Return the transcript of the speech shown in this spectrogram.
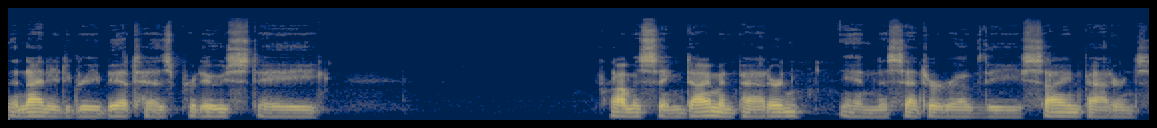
The 90 degree bit has produced a promising diamond pattern in the center of the sine patterns.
